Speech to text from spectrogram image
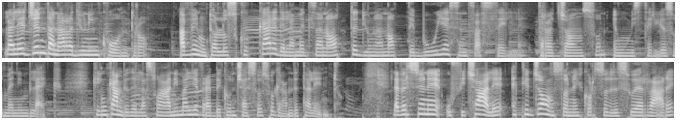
La leggenda narra di un incontro avvenuto allo scoccare della mezzanotte di una notte buia e senza stelle tra Johnson e un misterioso man in black, che in cambio della sua anima gli avrebbe concesso il suo grande talento. La versione ufficiale è che Johnson, nel corso del suo errare,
